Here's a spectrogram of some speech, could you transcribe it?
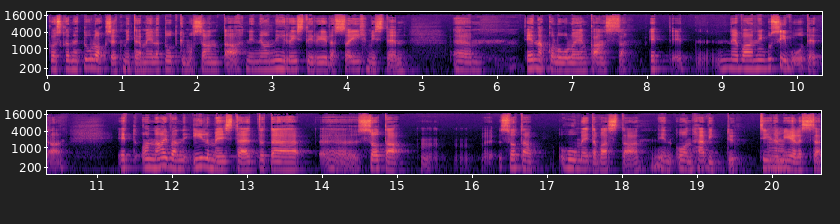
koska ne tulokset, mitä meillä tutkimus antaa, niin ne on niin ristiriidassa ihmisten ennakkoluulojen kanssa, että et ne vaan niin kuin sivuutetaan. Et on aivan ilmeistä, että tämä sota, mm, sota huumeita vastaan, niin on hävitty siinä mm. mielessä,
